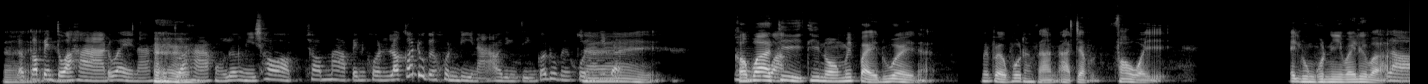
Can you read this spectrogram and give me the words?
ใช่แล้วก็เป็นตัวฮาด้วยนะเออเป็นตัวฮาของเรื่องนี้ชอบชอบมากเป็นคน แล้วก็ดูเป็นคนดีนะเอาจริง ๆ ก็ดูเป็นคนที่แบบใช่เขาว่าน้องบัวที่ที่น้องไม่ไปด้วยเนี่ยไม่ไปกับพวกทางสารอาจจะเฝ้าไอ้ ไอ้ลุงคนนี้ไว้หรือเปล่าเหรอ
